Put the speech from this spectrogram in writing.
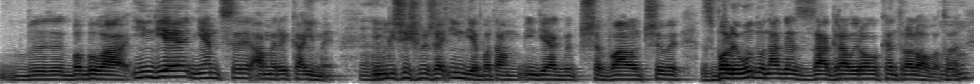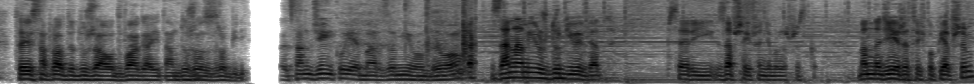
b- bo była Indie, Niemcy, Ameryka i my. I liczyliśmy, że Indie, bo tam Indie jakby przewalczyły z Bollywoodu, nagle zagrały rock'n'rollowo. To, to jest naprawdę duża odwaga i tam dużo zrobili. Sam dziękuję, bardzo miło było. Za nami już drugi wywiad w serii Zawsze i Wszędzie Możesz Wszystko. Mam nadzieję, że jesteś po pierwszym,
